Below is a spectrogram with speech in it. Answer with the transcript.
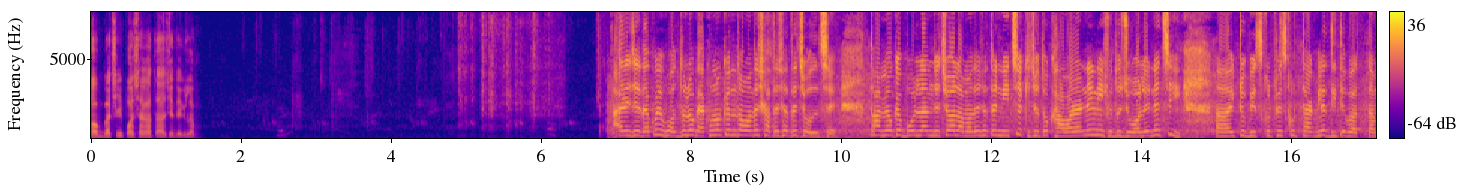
সব গাছেই পয়সা কাটা আছে দেখলাম। আর এই যে দেখো এই ভদ্রলোক এখনও কিন্তু আমাদের সাথে সাথে চলছে। তো আমি ওকে বললাম যে চল আমাদের সাথে নিচে কিছু তো খাবার আনিনি শুধু জল এনেছি একটু বিস্কুট ফিস্কুট থাকলে দিতে পারতাম।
